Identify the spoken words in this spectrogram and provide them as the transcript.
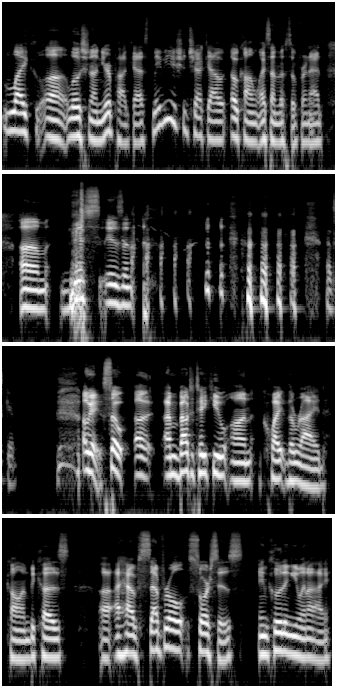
like uh, lotion on your podcast, maybe you should check out. Oh, Colin, I signed up for an ad. Um, this is an That's good. okay. So uh, I'm about to take you on quite the ride, Colin, because uh, I have several sources, including you and I,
